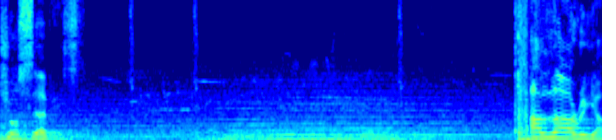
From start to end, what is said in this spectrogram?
At your service. Alario.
